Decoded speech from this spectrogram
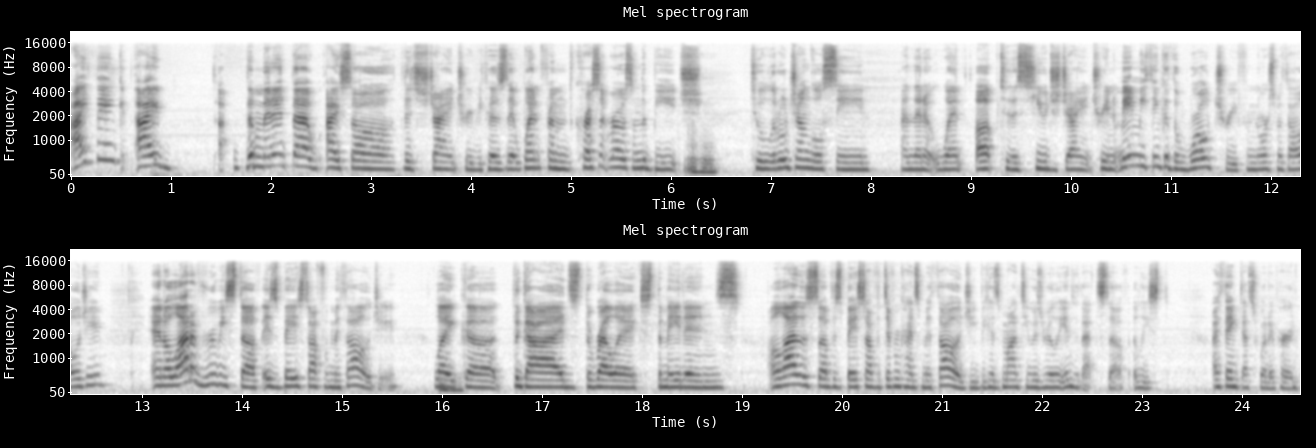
I think I. The minute that I saw this giant tree, because it went from Crescent Rose on the beach to a little jungle scene, and then it went up to this huge giant tree, and it made me think of the world tree from Norse mythology. And a lot of RWBY stuff is based off of mythology, like uh, the gods, the relics, the maidens. A lot of the stuff is based off of different kinds of mythology because Monty was really into that stuff. At least, I think that's what I've heard.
